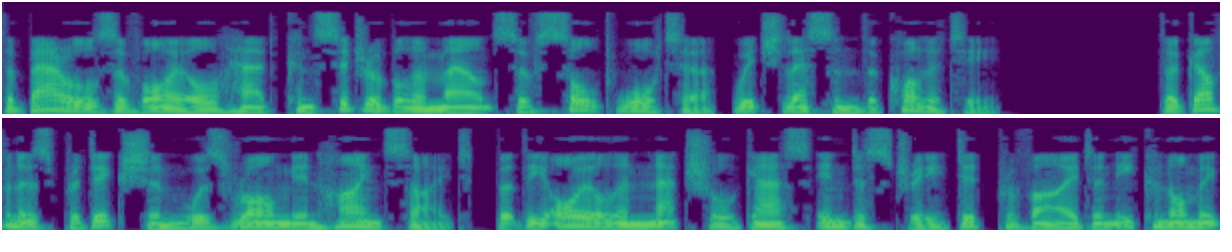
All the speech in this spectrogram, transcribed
The barrels of oil had considerable amounts of salt water, which lessened the quality. The governor's prediction was wrong in hindsight, but the oil and natural gas industry did provide an economic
